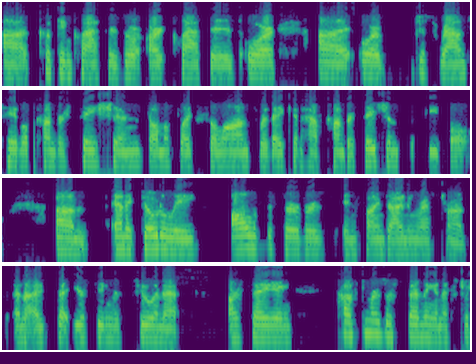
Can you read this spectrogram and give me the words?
uh, cooking classes or art classes or uh, or just roundtable conversations, almost like salons where they can have conversations with people. Um, anecdotally, all of the servers in fine dining restaurants, and I bet you're seeing this too, Annette, are saying customers are spending an extra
